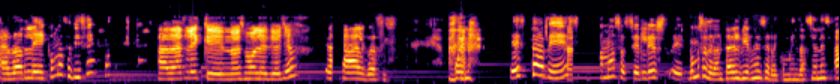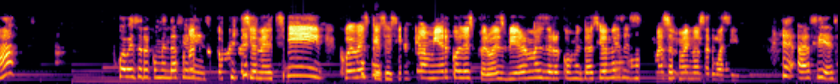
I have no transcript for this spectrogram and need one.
a darle, ¿cómo se dice? A darle que no es mole de olla. Algo así. Bueno, esta vez vamos a hacerles, eh, vamos a adelantar el viernes de recomendaciones. Ah, jueves de recomendaciones. Recomendaciones. Sí, jueves que se siente a miércoles, pero es viernes de recomendaciones, es más o menos algo así. Así es.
